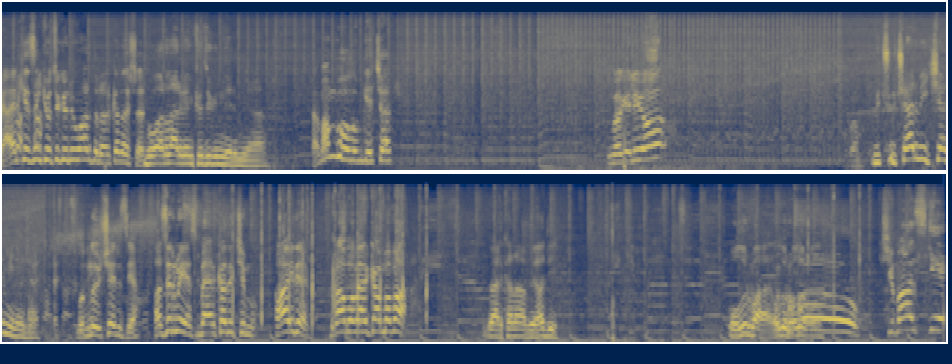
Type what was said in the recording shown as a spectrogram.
Herkesin kötü günü vardır arkadaşlar. Bu aralar benim kötü günlerim ya. Tamam mı oğlum geçer. Kime geliyor? Üç, üçer mi ikişer mi hocam? Bunu da üçeriz ya. Hazır mıyız Berkan için? Haydi. Bravo Berkan baba. Berkan abi hadi. Olur ba, olur olur. olur. Şimanski.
